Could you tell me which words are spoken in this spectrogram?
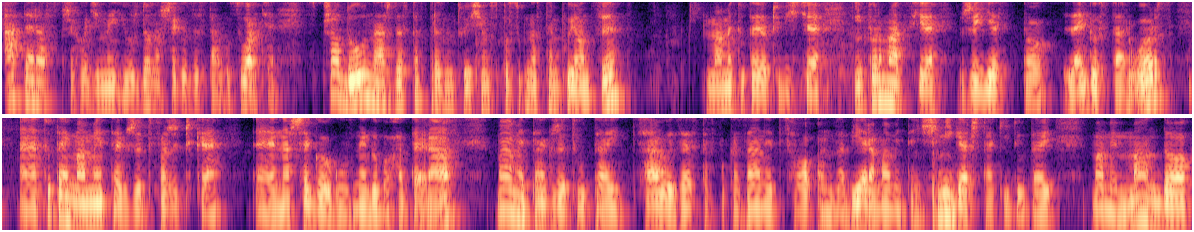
A teraz przechodzimy już do naszego zestawu. Słuchajcie, z przodu nasz zestaw prezentuje się w sposób następujący. Mamy tutaj oczywiście informację, że jest to Lego Star Wars. E, tutaj mamy także twarzyczkę e, naszego głównego bohatera. Mamy także tutaj cały zestaw pokazany, co on zawiera. Mamy ten śmigacz taki tutaj, mamy Mando,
